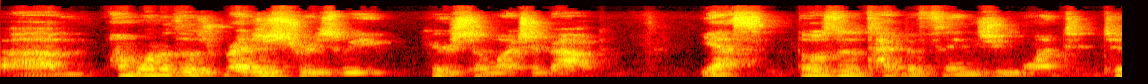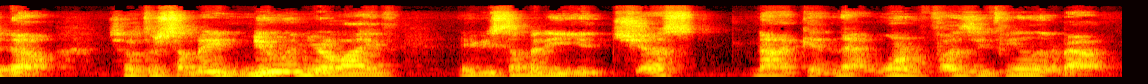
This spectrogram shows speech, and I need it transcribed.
um, on one of those registries we hear so much about. Yes, those are the type of things you want to know. So if there's somebody new in your life, maybe somebody you're just not getting that warm, fuzzy feeling about,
